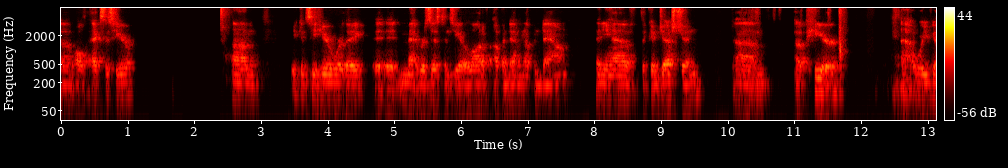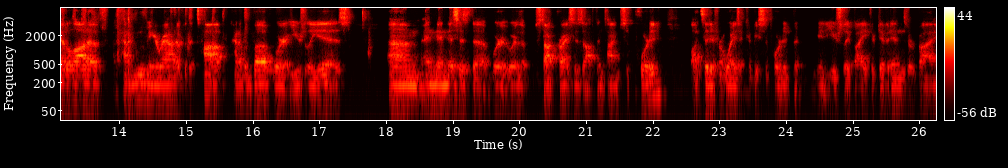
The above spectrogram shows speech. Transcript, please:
um, all the X's here. Um, you can see here where they it, it, met resistance. You get a lot of up and down and up and down. Then you have the congestion um, up here, uh, where you've got a lot of kind of moving around up at the top, kind of above where it usually is. Um, and then this is the where, where the stock price is oftentimes supported. Lots of different ways it could be supported, but usually by either dividends or by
